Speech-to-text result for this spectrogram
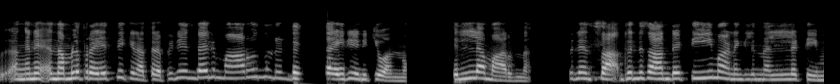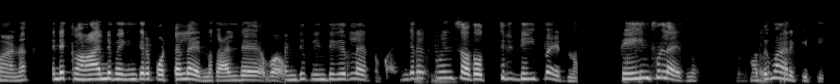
അങ്ങനെ നമ്മൾ പ്രയത്നിക്കണം അത്ര. പിന്നെ എന്തായാലും മാറും മാറുമെന്നുള്ളൊരു ധൈര്യം എനിക്ക് വന്നു. എല്ലാം മാറുന്നു. പിന്നെ സാ- പിന്നെ സാറിന്റെ ടീം ആണെങ്കിലും നല്ല ടീമാണ് എന്റെ കാലിന് ഭയങ്കര പൊട്ടലായിരുന്നു. കാലിന്റെ വണ്ടി രണ്ട് വിണ്ടുകീറലായിരുന്നു. ഭയങ്കര മീൻസ് അത് ഒത്തിരി ഡീപ്പായിരുന്നു പെയിൻഫുൾ ആയിരുന്നു. അത് മാറി കിട്ടി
